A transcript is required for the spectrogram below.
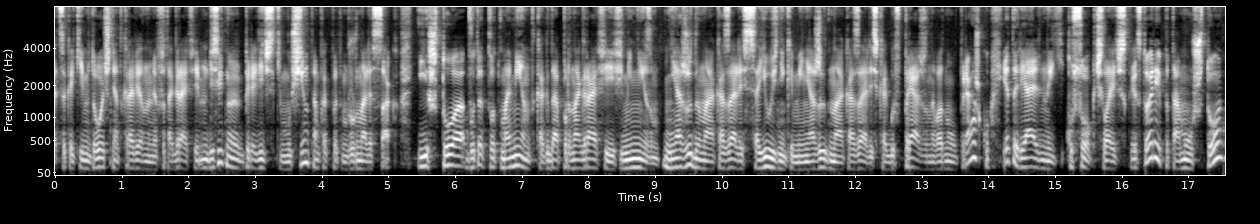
перемежается какими-то очень откровенными фотографиями. Действительно, периодически мужчин, там как в этом журнале САК. И что вот этот вот момент, когда порнография и феминизм неожиданно оказались союзниками, неожиданно оказались как бы впряжены в одну упряжку, это реальный кусок человеческой истории, потому что,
